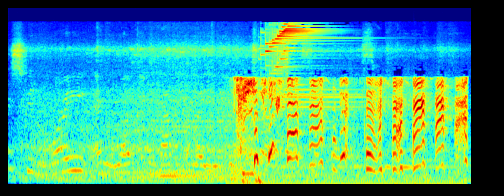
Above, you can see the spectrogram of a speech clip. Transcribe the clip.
Good morning and welcome back to my YouTube channel.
